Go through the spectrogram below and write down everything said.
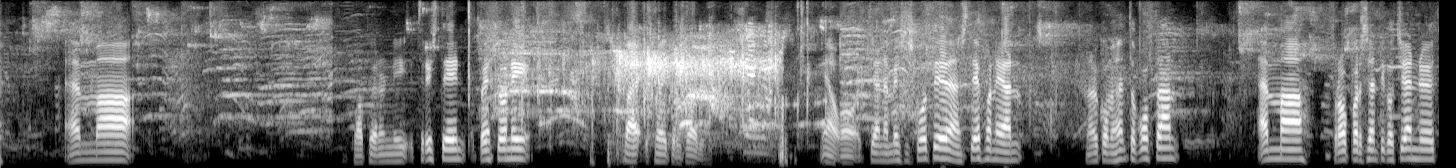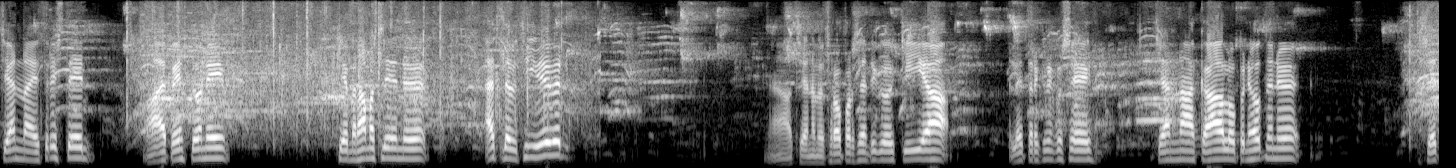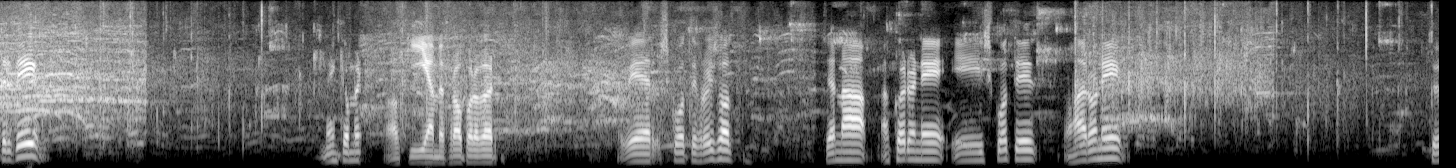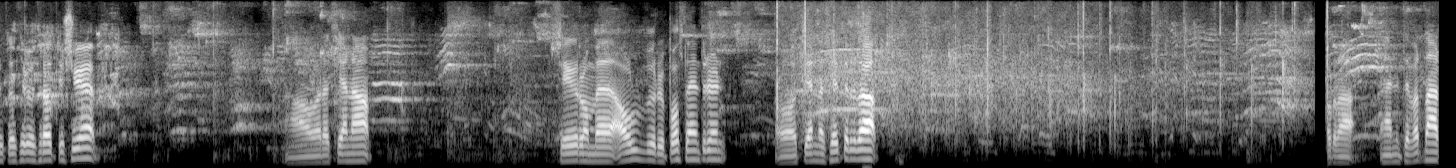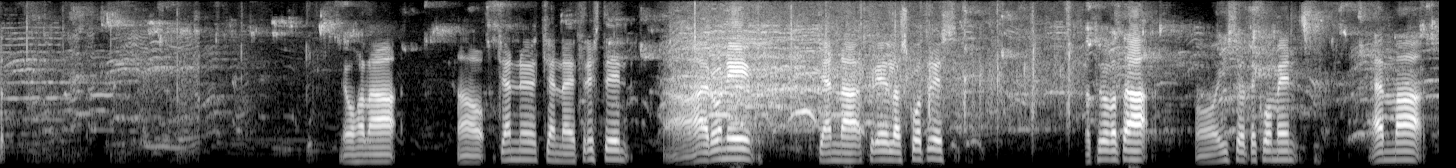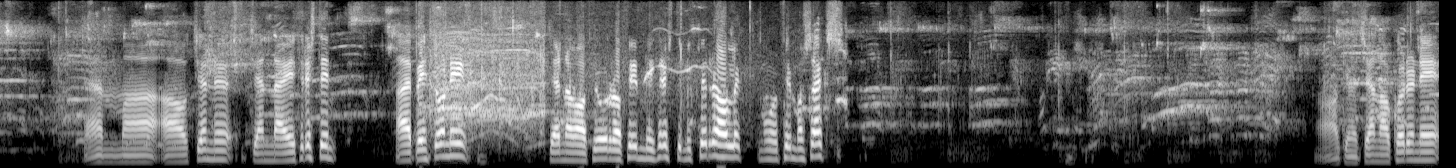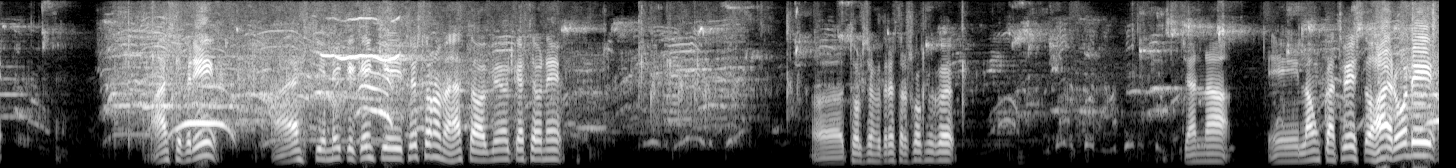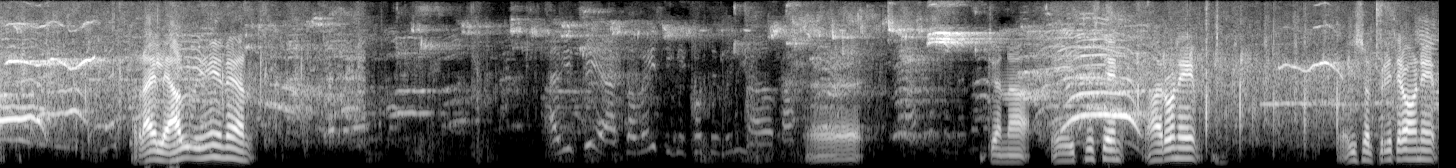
Emma. Það í þristinn, Bentoni. Hvað heitir það? Já, og Jenna missi skotið, en Stefania, hann er komið hend á boltan. Emma, frábæra sending á Jennu, Jenna í þristinn. Það er Bentoni. Kemur hamarsliðinu, 11-10 yfir. Já, Jenna með frábæra sendingu, Gía, leitar í kringu sig. Jenna, galopin í hodninu. Setur þetta í. Mengamur. Og Gía með frábæra vörn. Ver skotið frá Ísvald. Jenna að körfunni í skotið. Og það er honni. 23-37. Það var að Jenna sigur á með álfuru boltaðindrun. Og Jenna setur. Ára henni til varnar. Jóhanna á Jennu, Jenna í þristinn, það er Ronni, Jenna greiðilega skotvis á tvöfalda og Ísvöld er kominn, Emma, Emma á Jennu, Jenna í þristinn, það er beint Ronni, Jenna var 4 og 5 í þristinn í fyrraháleik, nú er 5 og 6. Það kemur Jenna á körunni, það er fyrir í. Það er ekki mikið gengið í tvistunum, en þetta var mjög gert hjá henni. Uh, 12 sekundur eftir að skokklöku. Jenna í langan tvist og það er Róni. Ræli alveg í henni, en hvort þið vinna eða það. í er Róni. Og Ísvald brýtir á henni.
